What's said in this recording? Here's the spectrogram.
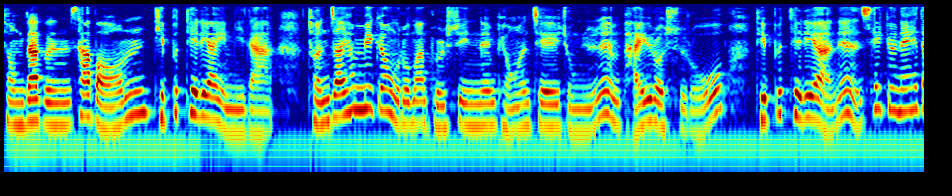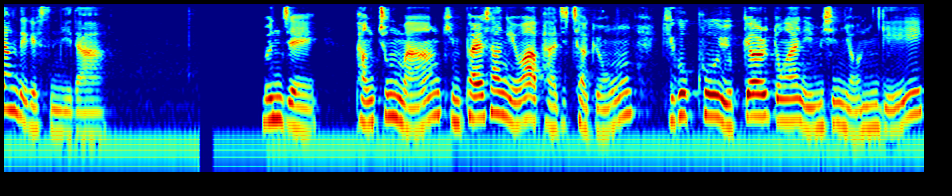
정답은 4번 디프테리아입니다. 전자현미경으로만 볼 수 있는 병원체의 종류는 바이러스로 디프테리아는 세균에 해당되겠습니다. 문제 방충망, 긴팔 상의와 바지 착용, 귀국 후 6개월 동안 임신 연기,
